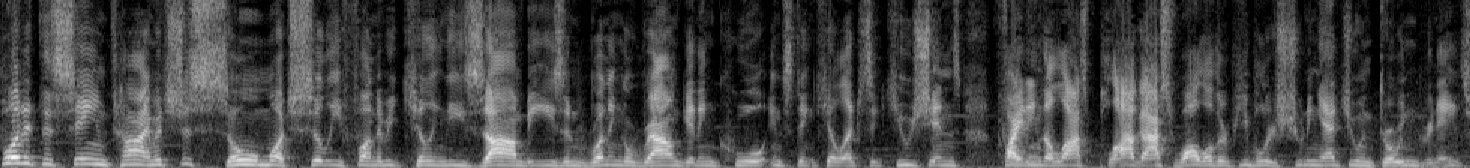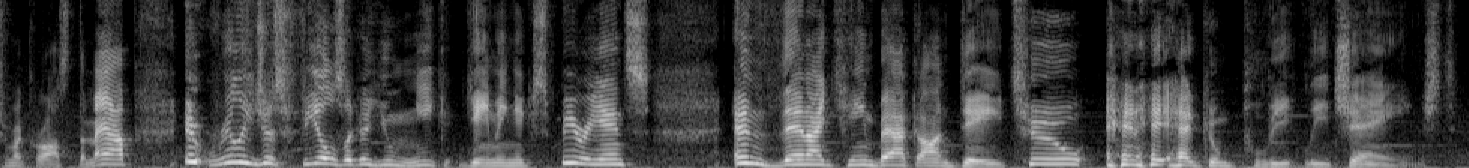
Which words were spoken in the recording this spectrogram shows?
But at the same time, it's just so much silly fun to be killing these zombies and running around getting cool instant kill execution fighting the Las Plagas while other people are shooting at you and throwing grenades from across the map. It really just feels like a unique gaming experience. And then I came back on day two, and it had completely changed.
